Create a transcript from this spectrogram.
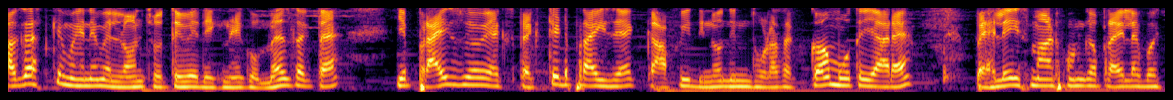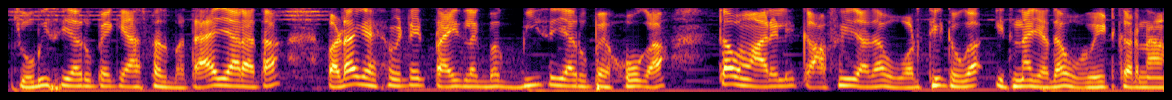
अगस्त के महीने में लॉन्च होते हुए देखने को मिल सकता है। ये प्राइस जो है एक्सपेक्टेड प्राइस है, काफ़ी दिनों दिन थोड़ा सा कम होते जा रहा है। पहले स्मार्टफ़ोन का प्राइस लगभग चौबीस हज़ार रुपये के आसपास बताया जा रहा था, बड़ा एक्सपेक्टेड प्राइस लगभग बीस हज़ार रुपये होगा, तब हमारे लिए काफ़ी ज़्यादा वर्थ इट होगा, इतना ज़्यादा वेट करना।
